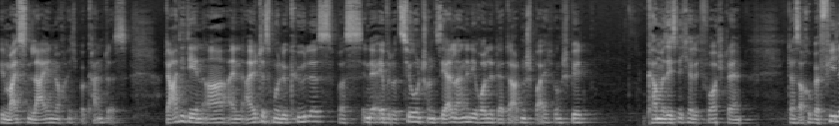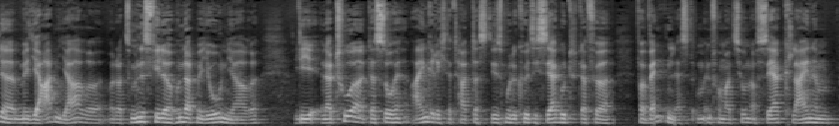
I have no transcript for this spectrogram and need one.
den meisten Laien noch nicht bekannt ist. Da die DNA ein altes Molekül ist, was in der Evolution schon sehr lange die Rolle der Datenspeicherung spielt, kann man sich sicherlich vorstellen, dass auch über viele Milliarden Jahre oder zumindest viele hundert Millionen Jahre die Natur das so eingerichtet hat, dass dieses Molekül sich sehr gut dafür verwenden lässt, um Informationen auf sehr kleinem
